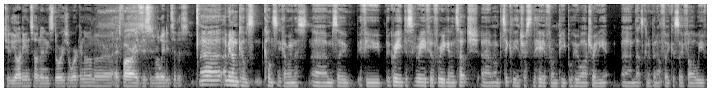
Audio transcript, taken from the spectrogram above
to the audience on any stories you're working on, or as far as this is related to this? Uh, I mean, I'm cons- constantly covering this. Um, so if you agree, disagree, feel free to get in touch. Um, I'm particularly interested to hear from people who are trading it. Um, that's kind of been our focus so far. We've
